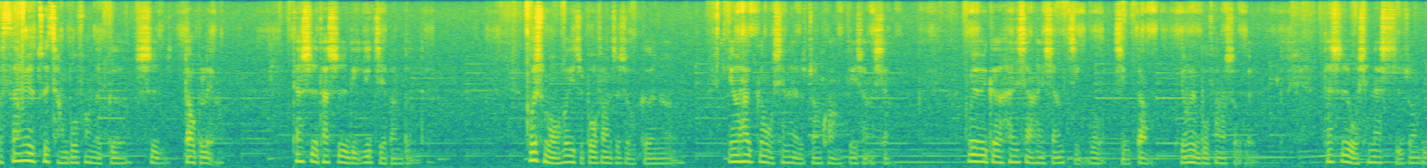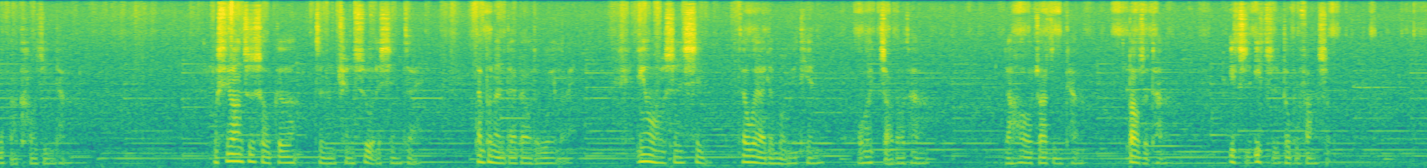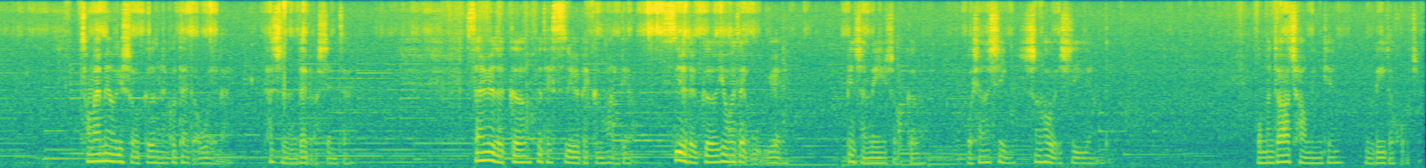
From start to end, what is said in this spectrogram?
我三月最常播放的歌是《到不了》，但是它是李一杰版本的。为什么我会一直播放这首歌呢？因为它跟我现在的状况非常像。我有一个很想很想紧握、紧到、永远不放手的人，但是我现在始终无法靠近他。我希望这首歌只能诠释我的现在，但不能代表我的未来，因为我深信，在未来的某一天，我会找到他。然后抓紧他，抱着他，一直一直都不放手。从来没有一首歌能够代表未来，它只能代表现在。三月的歌会在四月被更换掉，四月的歌又会在五月变成另一首歌。我相信身后也是一样的。我们都要朝明天努力的活着。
